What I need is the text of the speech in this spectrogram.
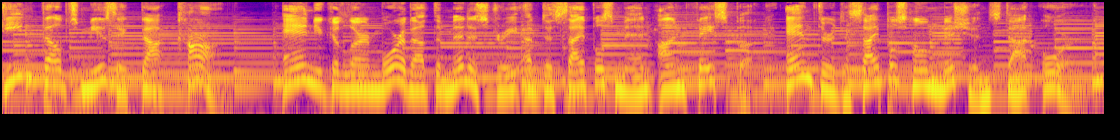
deanphelpsmusic.com. And you can learn more about the ministry of Disciples Men on Facebook and through discipleshomemissions.org.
